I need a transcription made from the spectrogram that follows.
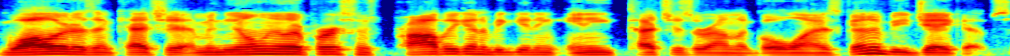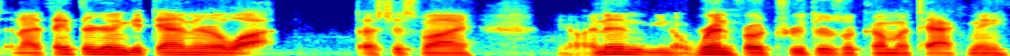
Waller doesn't catch it. I mean, the only other person who's probably going to be getting any touches around the goal line is going to be Jacobs. And I think they're going to get down there a lot. That's just my, you know, and then, you know, Renfrow truthers will come attack me.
